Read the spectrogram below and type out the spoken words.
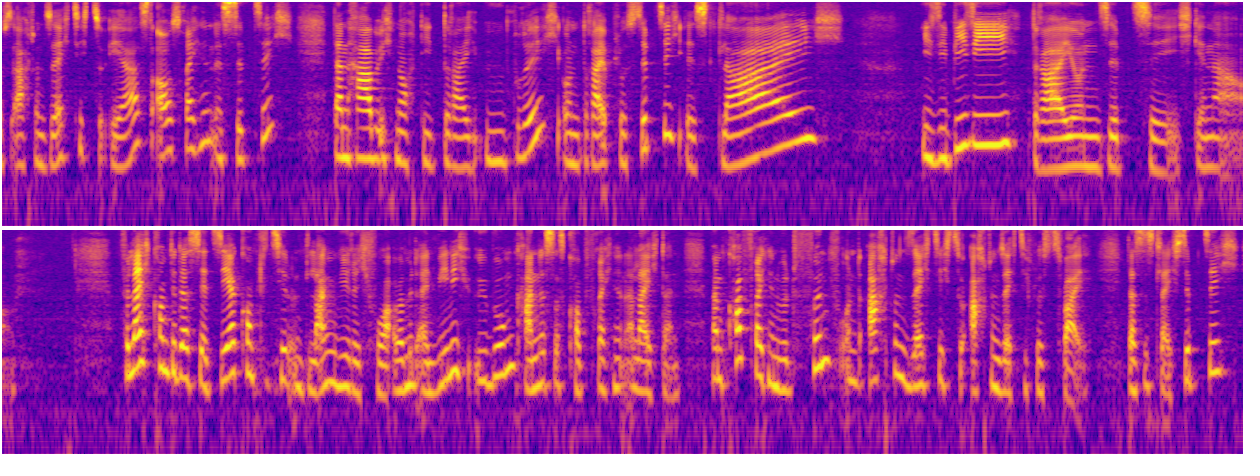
plus 68 zuerst ausrechnen ist 70. Dann habe ich noch die 3 übrig und 3 plus 70 ist gleich easy peasy 73. Genau. Vielleicht kommt dir das jetzt sehr kompliziert und langwierig vor, aber mit ein wenig Übung kann es das Kopfrechnen erleichtern. Beim Kopfrechnen wird 5 und 68 zu 68 plus 2. Das ist gleich 70.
